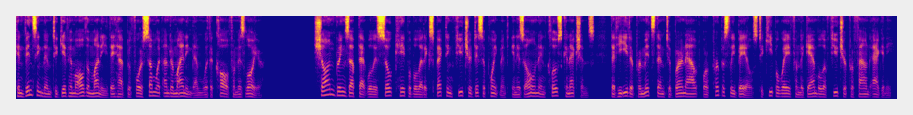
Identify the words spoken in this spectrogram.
convincing them to give him all the money they have before somewhat undermining them with a call from his lawyer. Sean brings up that Will is so capable at expecting future disappointment in his own and close connections, that he either permits them to burn out or purposely bails to keep away from the gamble of future profound agony.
